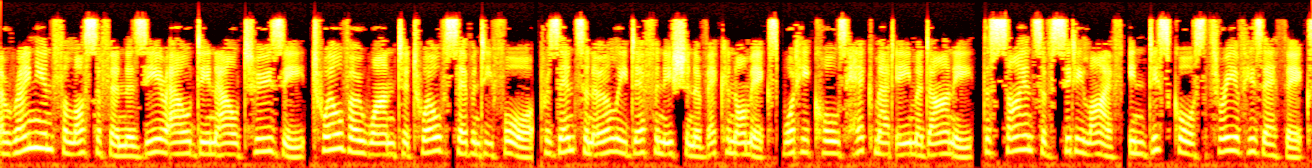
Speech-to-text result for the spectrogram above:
Iranian philosopher Nasir al-Din al-Tusi (1201–1274) presents an early definition of economics, what he calls hekmat-e-madani, the science of city life, in Discourse 3 of his Ethics.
